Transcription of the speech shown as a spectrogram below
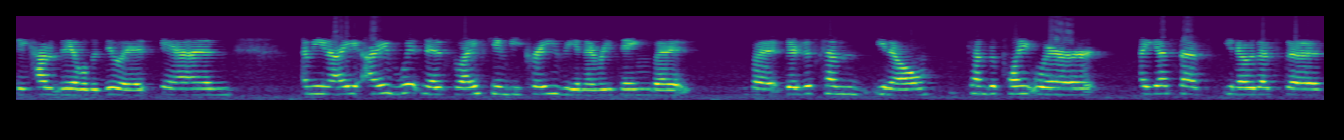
they haven't been able to do it. And I mean, I I've witnessed life can be crazy and everything, but but there just comes you know comes a point where I guess that's you know that's the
